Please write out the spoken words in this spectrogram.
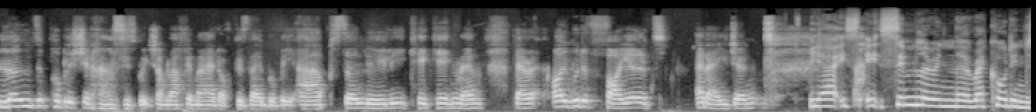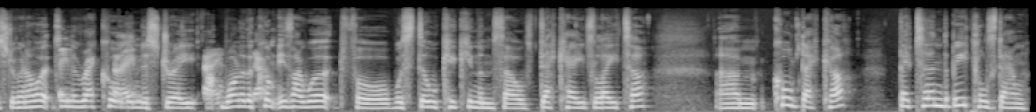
loads of publishing houses which i'm laughing my head off because they will be absolutely kicking them. There i would have fired an agent. Yeah it's it's similar in the record industry. When i worked in the record industry one of the companies i worked for was still kicking themselves decades later. Um, called decca. They turned the beatles down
